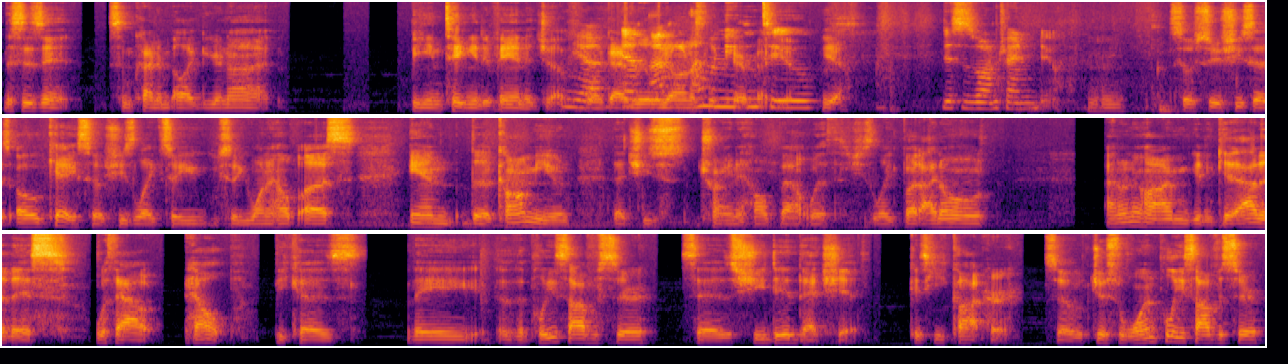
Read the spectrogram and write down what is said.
this isn't some kind of like you're not being taken advantage of. Yeah, Like I and really I'm- I'm honestly a care about you. Yeah. This is what I'm trying to do. Mm-hmm. So, so she says, okay. So she's like, so you so you want to help us and the commune that she's trying to help out with. She's like, but I don't, I don't know how I'm gonna get out of this without help because they the police officer says she did that shit because he caught her. So just one police officer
